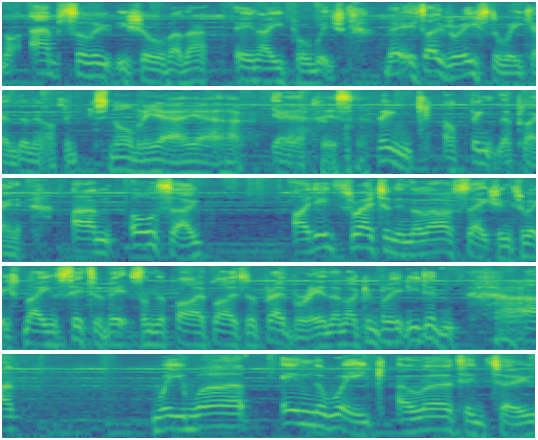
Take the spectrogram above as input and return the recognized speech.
Not absolutely sure about that in April, which it's over Easter weekend, isn't it? I think. It's normally, yeah, yeah. That, yeah, it is. I think I think they're playing it. Um, also, I did threaten in the last section to explain Sitovitz and the Fireflies of February, and then I completely didn't. Ah. Um, we were in the week alerted to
